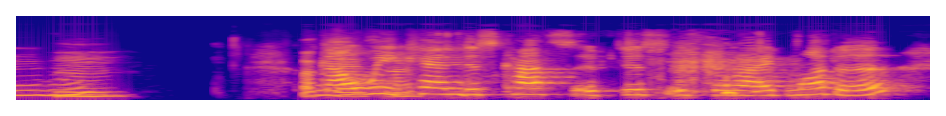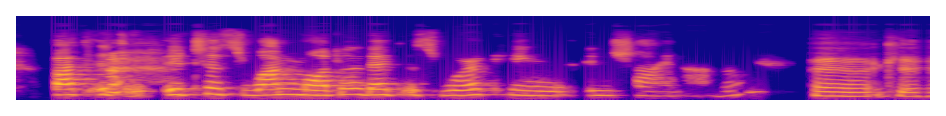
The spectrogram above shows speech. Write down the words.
Mm-hmm. Mm. Okay, now we can discuss if this is the right model, but it, it is one model that is working in China. No? Uh, okay,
